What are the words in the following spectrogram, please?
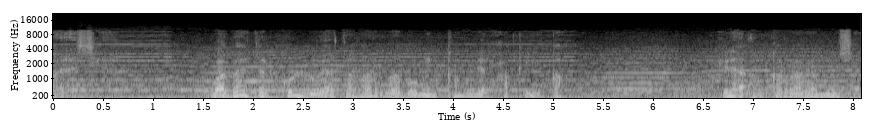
وآسيا. وبات الكل يتهرب من قول الحقيقة. إلى أن قرر موسى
